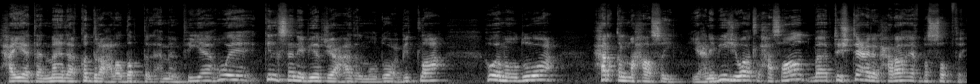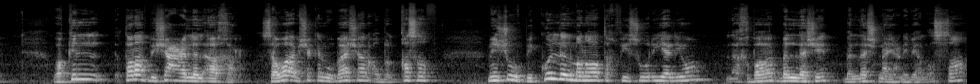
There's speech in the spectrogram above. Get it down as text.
حقيقة ما لا قدره على ضبط الأمن فيها. هو كل سنة بيرجع هذا الموضوع بيطلع. هو موضوع حرق المحاصيل. يعني بيجي وقت الحصاد بقى بتشتعل الحرائق بالصدفة. وكل طرف بيشعل للآخر سواء بشكل مباشر أو بالقصف. بنشوف بكل المناطق في سوريا اليوم الأخبار بلشت بلشنا يعني بهالقصة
